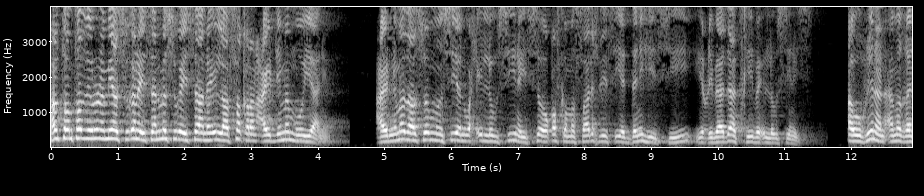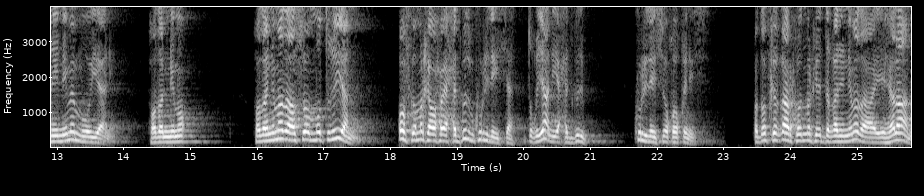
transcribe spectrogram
hal tantadiruuna miyaad suganaysaan ma sugaysaane ilaa faqran caydhnimo mooyaane caydhnimadaasoo munsiyan wax ilowsiinaysa oo qofka masaalixdiisii iyo danihiisii iyo cibaadaadkiiba ilowsiinaysa aw ghinan ama haninimo mooyaane hodannimo hodannimadaasoo mudqiyan qofka markaa waxabay xadgudub ku ridaysa duqyaan iyo xadgudub ku ridaysa oo qooqinaysa oo dadka qaarkood markay haninimada ay helaan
